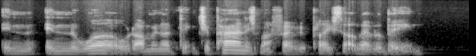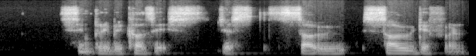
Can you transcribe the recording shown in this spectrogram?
in in the world. I mean, I think Japan is my favorite place that I've ever been, simply because it's just so so different.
